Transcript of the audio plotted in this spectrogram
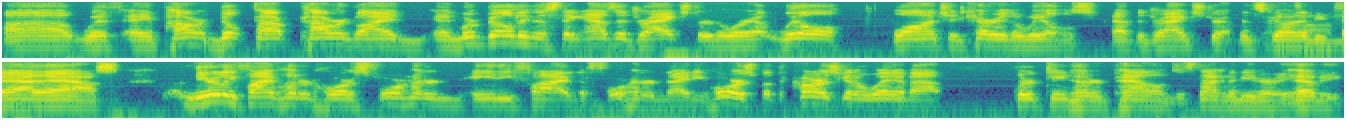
uh, with a power built power, power glide, and we're building this thing as a dragster to where it will launch and carry the wheels at the drag strip. It's going to be awesome. badass. Nearly 500 horse, 485 to 490 horse, but the car is going to weigh about 1,300 pounds. It's not going to be very heavy,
